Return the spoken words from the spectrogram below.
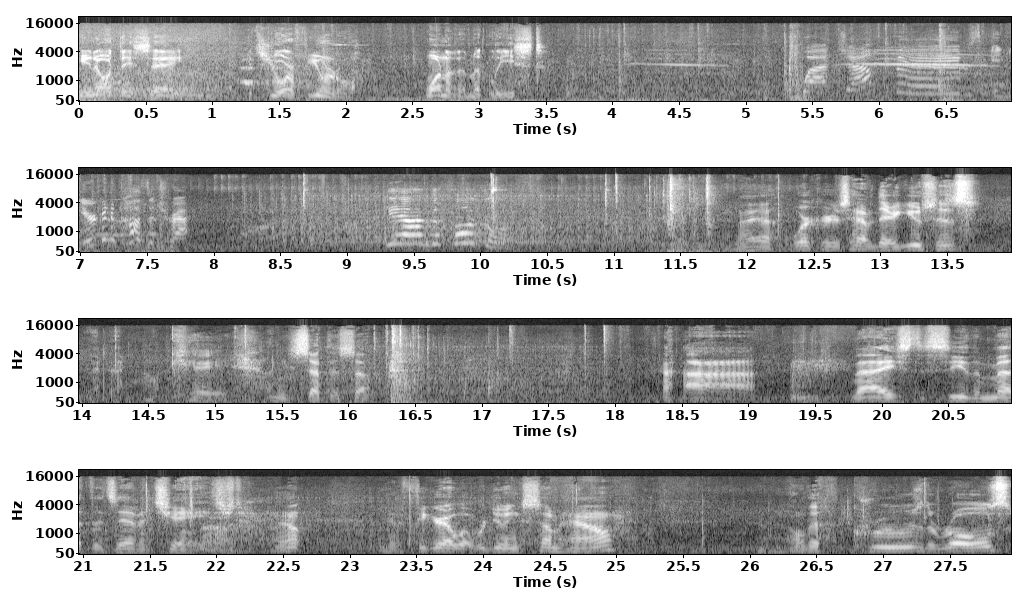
You know what they say. It's your funeral. One of them, at least. Watch out, babes. You're gonna cause a traffic. My uh, workers have their uses. Okay, let me set this up. nice to see the methods haven't changed. Well, we gotta figure out what we're doing somehow. All the crews, the rolls,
